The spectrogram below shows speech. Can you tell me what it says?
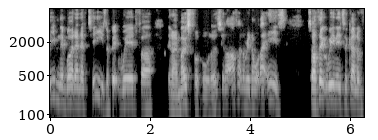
even the word NFT is a bit weird for you know most footballers. You know, I don't really know what that is. So I think we need to kind of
